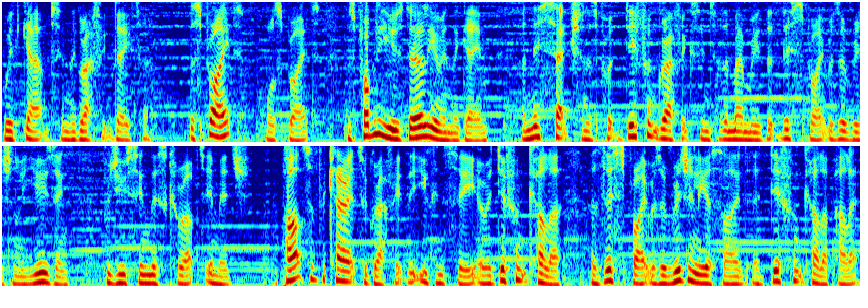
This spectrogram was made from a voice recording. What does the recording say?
with gaps in the graphic data. The sprite, or sprites, was probably used earlier in the game and this section has put different graphics into the memory that this sprite was originally using, producing this corrupt image. The parts of the character graphic that you can see are a different colour as this sprite was originally assigned a different colour palette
